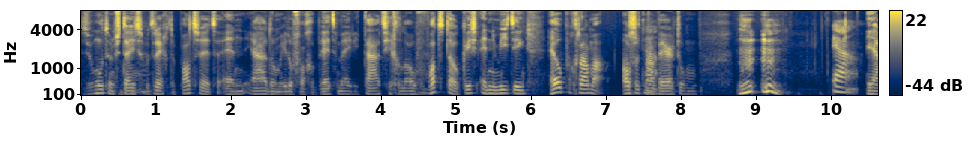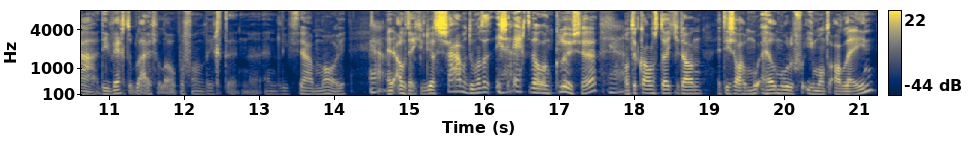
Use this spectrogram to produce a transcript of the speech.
Dus we moeten hem steeds op het rechte pad zetten. En ja, door middel van gebed, meditatie, geloven, wat het ook is. En de meeting, heel programma, als het maar werkt om Ja, ja, die weg te blijven lopen van licht en, eh, en liefde. Ja, mooi. ja. En ook dat jullie dat samen doen, want dat is Ja. echt wel een klus, hè? Ja. Want de kans dat je dan, het is al mo- heel moeilijk voor iemand alleen,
